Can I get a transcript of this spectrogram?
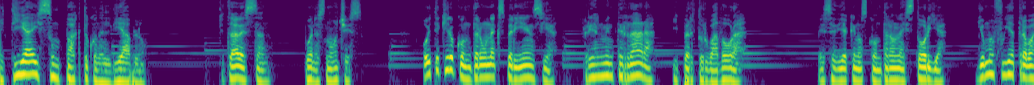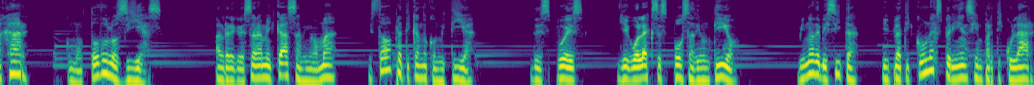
Mi tía hizo un pacto con el diablo. ¿Qué tal están? Buenas noches. Hoy te quiero contar una experiencia realmente rara y perturbadora. Ese día que nos contaron la historia, yo me fui a trabajar, como todos los días. Al regresar a mi casa, mi mamá estaba platicando con mi tía. Después llegó la ex esposa de un tío. Vino de visita y platicó una experiencia en particular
